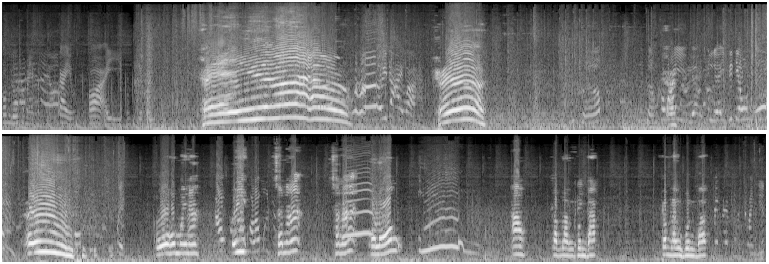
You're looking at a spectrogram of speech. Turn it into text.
ก็ไม่รู้ทำไมมันใกล้เพราะว่าไอ้เกมมันเฮ้ยเฮ้ยได้ว่ะเฮ้ยเขิมเขิมเข้าไว้เหลือเหลืออีกนิดเดียวโอ้เออปิดโอ้ทำไมนะ เอาเฮ้ย ของเรามือชนะ ชนะ ขอร้องอู้เอากำลังพลบักกำลังพลบักไม่ไม่ไม่มันยึด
